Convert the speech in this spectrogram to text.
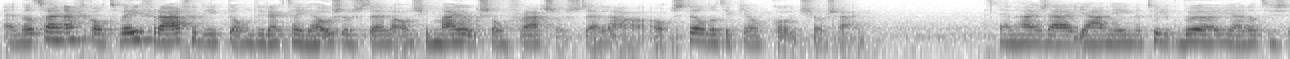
En dat zijn eigenlijk al twee vragen die ik dan direct aan jou zou stellen als je mij ook zo'n vraag zou stellen. Stel dat ik jouw coach zou zijn. En hij zei: Ja, nee, natuurlijk we. Ja, dat is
